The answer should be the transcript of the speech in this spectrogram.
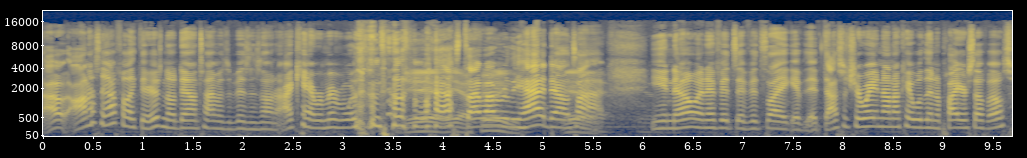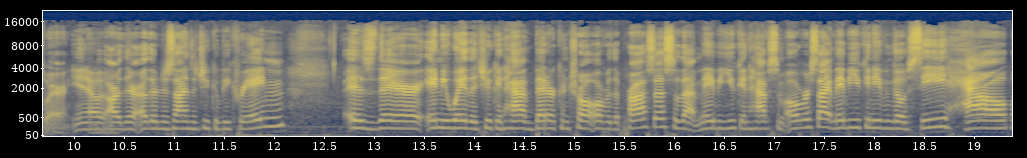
I, honestly, I feel like there is no downtime as a business owner. I can't remember when the Yeah, last yeah, time I feel really had Yeah. downtime. You know, and if it's if it's like if, if that's what you're waiting on, okay, well then apply yourself elsewhere. You know, Mm-hmm. are there other designs that you could be creating? Is there any way that you could have better control over the process so that maybe you can have some oversight? Maybe you can even go see how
